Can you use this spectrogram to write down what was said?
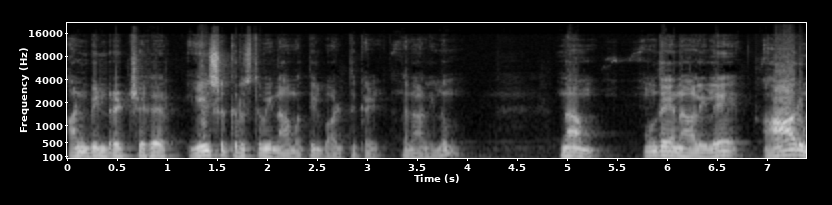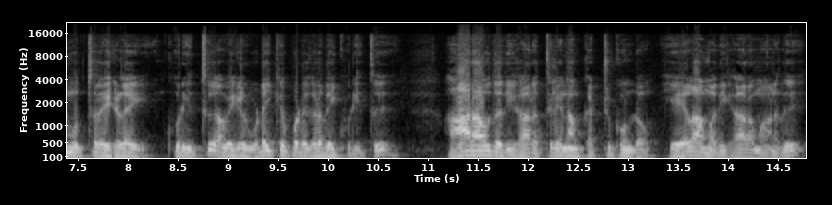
அன்பின் ரட்சகர் இயேசு கிறிஸ்துவின் நாமத்தில் வாழ்த்துக்கள். இந்த நாளிலும் நாம் முந்தைய நாளிலே ஆறு முத்திரைகளை குறித்து அவைகள் உடைக்கப்படுகிறதை குறித்து ஆறாவது அதிகாரத்திலே நாம் கற்றுக்கொண்டோம். ஏழாம் அதிகாரமானது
